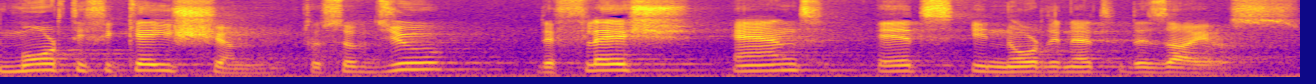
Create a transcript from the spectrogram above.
mortification to subdue the flesh and its inordinate desires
